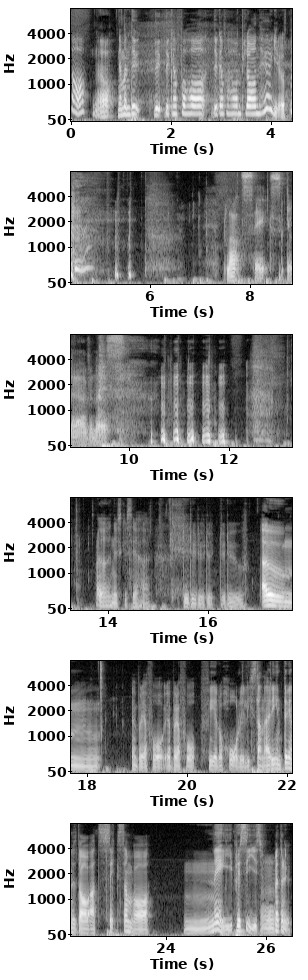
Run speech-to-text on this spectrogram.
Ja. ja. Nej men du, du, du, kan få ha, du kan få ha en plan högre upp. Plats 6, Glävnes. uh, nu ska vi se här. Du, du, du, du, du, du. Um, jag, börjar få, jag börjar få fel och hål i listan. Är det inte rent av att sexan var... Nej, precis. Mm. Vänta nu.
